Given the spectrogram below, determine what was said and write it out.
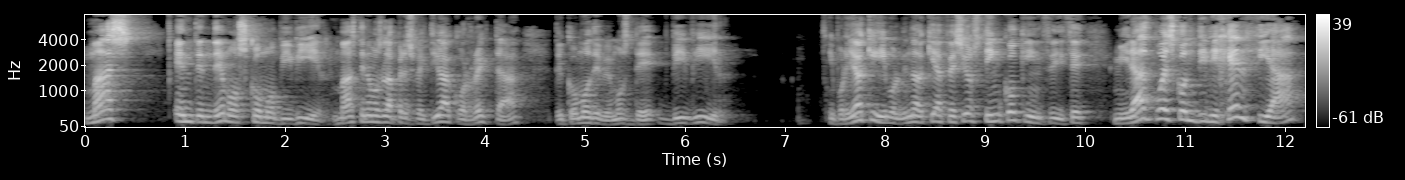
más entendemos cómo vivir, más tenemos la perspectiva correcta de cómo debemos de vivir. Y por ello aquí, volviendo aquí a Efesios 5:15, dice, mirad pues con diligencia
